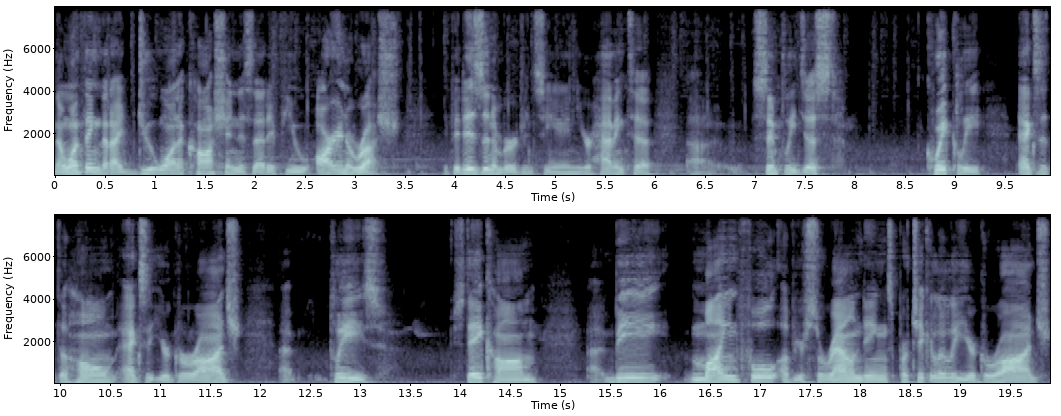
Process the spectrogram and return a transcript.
Now, one thing that I do want to caution is that if you are in a rush, if it is an emergency and you're having to uh, simply just quickly exit the home, exit your garage, uh, please stay calm. Uh, be mindful of your surroundings, particularly your garage.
